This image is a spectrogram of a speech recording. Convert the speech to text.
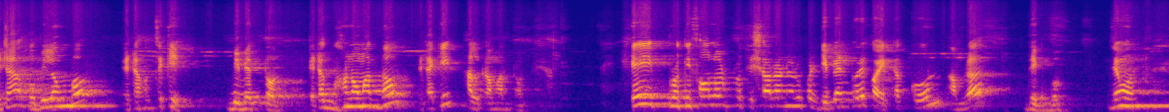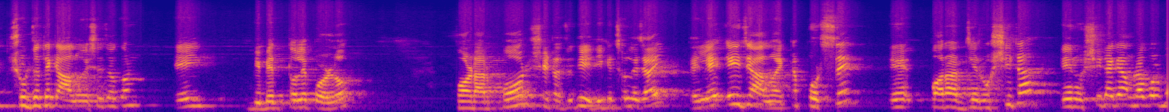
এটা অবিলম্ব এটা হচ্ছে কি? বিভেদ তল। এটা ঘন মাধ্যম, এটা কি? হালকা মাধ্যম। এই প্রতিফলন, প্রতিসরণের উপর ডিপেন্ড করে কয়েকটা কোণ আমরা দেখব। যেমন সূর্য থেকে আলো এসে যখন এই বিভেদ তলে পড়ল, পড়ার পর সেটা যদি এদিকে চলে যায় তাহলে এই যে আলো একটা পড়ছে, এ পড়ার যে রশ্মিটা, এই রশ্মিটাকে আমরা বলব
